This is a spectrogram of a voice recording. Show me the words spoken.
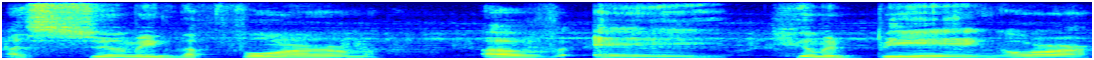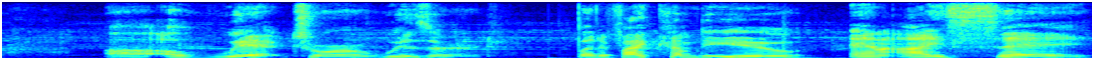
assuming the form of a human being or uh, a witch or a wizard. But if I come to you and I say,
